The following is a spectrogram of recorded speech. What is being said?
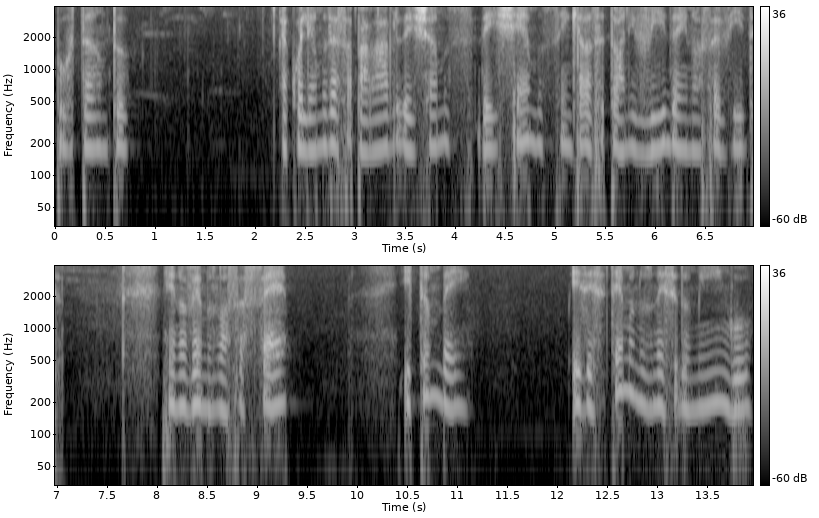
Portanto, acolhamos essa palavra deixamos, deixemos sem que ela se torne vida em nossa vida. Renovemos nossa fé e também exercitemos-nos nesse domingo,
